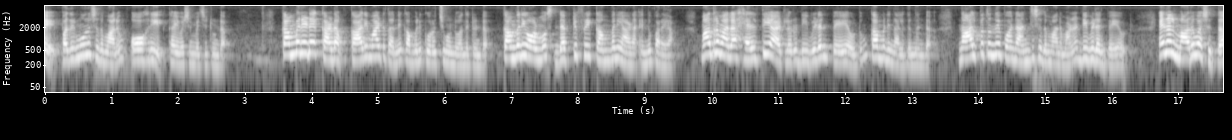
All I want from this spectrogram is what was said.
ഐ ഐ പതിമൂന്ന് ശതമാനവും ഓഹരിയിൽ കൈവശം വെച്ചിട്ടുണ്ട്. കമ്പനിയുടെ കടം കാര്യമായിട്ട് തന്നെ കമ്പനി കുറച്ചു കൊണ്ടുവന്നിട്ടുണ്ട്. കമ്പനി ഓൾമോസ്റ്റ് ഡെപ്റ്റ് ഫ്രീ കമ്പനിയാണ് എന്ന് പറയാം. മാത്രമല്ല ഹെൽത്തി ആയിട്ടുള്ള ഒരു ഡിവിഡൻ പേ ഔട്ടും കമ്പനി നൽകുന്നുണ്ട്. നാൽപ്പത്തൊന്ന് പോയിന്റ് അഞ്ച് ശതമാനമാണ് ഡിവിഡൻ പേ ഔട്ട് എന്നാൽ മറുവശത്ത്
